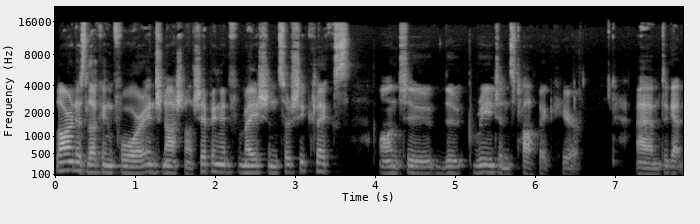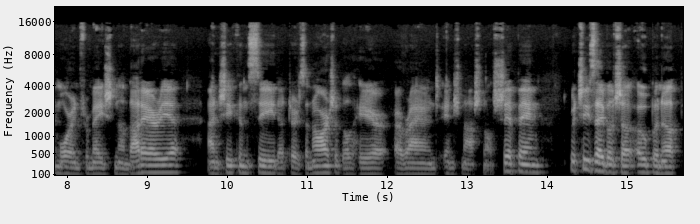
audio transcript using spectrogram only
Lauren is looking for international shipping information, so she clicks onto the regions topic here um, to get more information on that area. And she can see that there's an article here around international shipping which she's able to open up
